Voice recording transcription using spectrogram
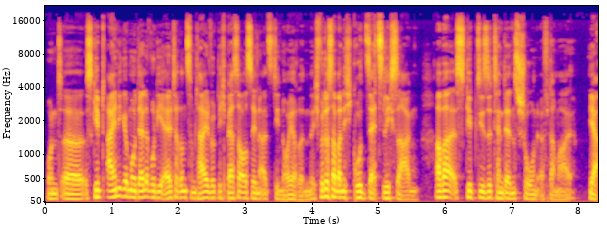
Und äh, es gibt einige Modelle, wo die älteren zum Teil wirklich besser aussehen als die neueren. Ich würde es aber nicht grundsätzlich sagen. Aber es gibt diese Tendenz schon öfter mal. Ja.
